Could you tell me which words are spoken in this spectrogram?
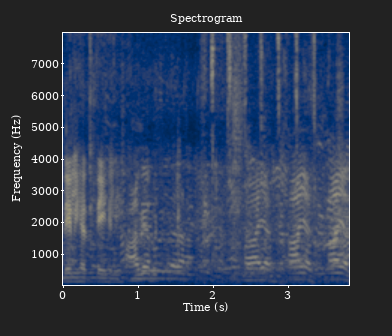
ਦੇਖ ਲਈ ਹੈ ਤੇ ਦੇਖ ਲਈ। ਆ ਗਿਆ ਆ ਯਾਰ ਆ ਯਾਰ ਆ ਯਾਰ।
